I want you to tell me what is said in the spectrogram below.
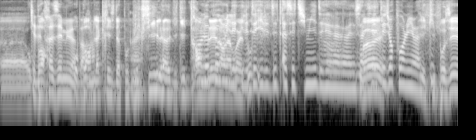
euh au, bord, très ému, au bord de la crise d'apoplexie, là, qui tremblait dans la voix. Il, était, il était assez timide et ça, a été dur pour lui. Et qui posait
